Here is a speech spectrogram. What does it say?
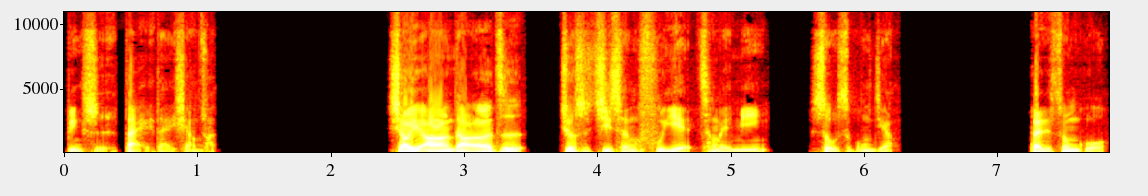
并是代代相传。小野二郎的儿子就是继承父业，成了一名寿司工匠，但在中国。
